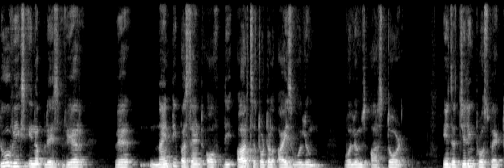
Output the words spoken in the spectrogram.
two weeks in a place where where 90% of the earth's total ice volume volumes are stored. Is a chilling prospect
